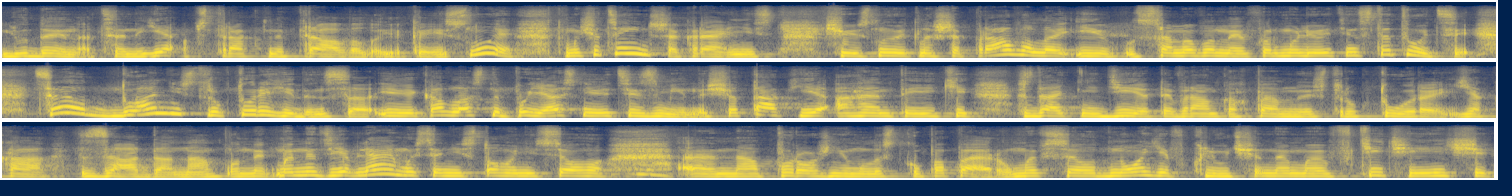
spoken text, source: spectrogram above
людина. Це не є абстрактне правило, яке існує, тому що це інша крайність, що існують лише правила, і саме вони формулюють інституції. Це от дуальність структури Гіденса, і яка власне пояснює ці зміни. Що так, є агенти, які здатні діяти в рамках певної структури, яка задана. Вони ми не з'являємося ні з того, ні з цього е, на порожньому листку паперу. Ми все одно є включеними в ті чи інші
